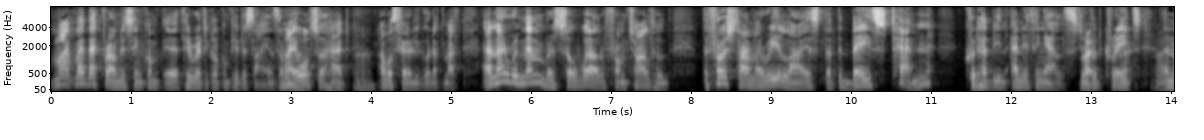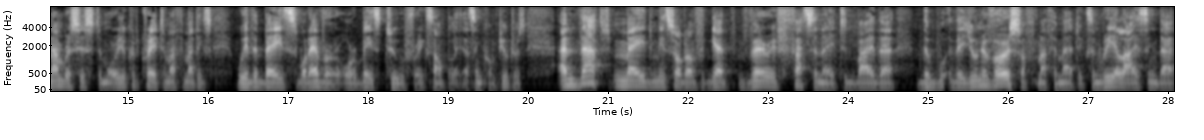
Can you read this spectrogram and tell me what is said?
my my background is in com- uh, theoretical computer science, and I also had I was fairly good at math, and I remember so well from childhood the first time I realized that the base ten could have been anything else. You Right, could create right, a number system, or you could create a mathematics with a base whatever, or base two, for example, as in computers, and that made me sort of get very fascinated by the the the universe of mathematics and realizing that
